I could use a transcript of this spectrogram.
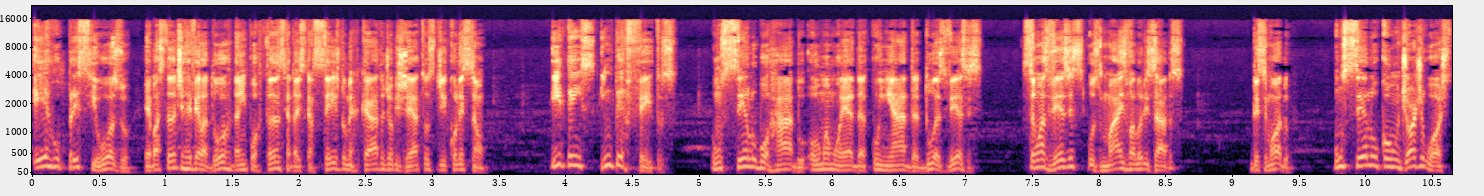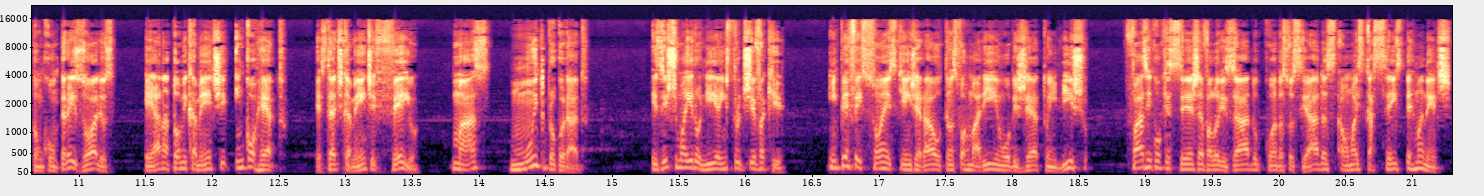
erro precioso é bastante revelador da importância da escassez do mercado de objetos de coleção. Itens imperfeitos, um selo borrado ou uma moeda cunhada duas vezes, são às vezes os mais valorizados. Desse modo, um selo com George Washington com três olhos é anatomicamente incorreto, esteticamente feio, mas muito procurado. Existe uma ironia instrutiva aqui. Imperfeições que, em geral, transformariam o objeto em bicho fazem com que seja valorizado quando associadas a uma escassez permanente.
